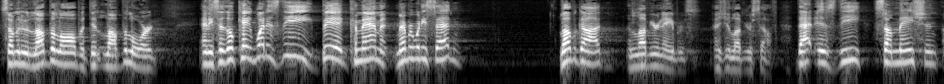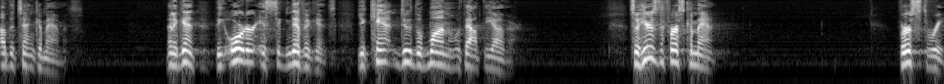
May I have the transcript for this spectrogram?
someone who loved the law but didn't love the Lord. And he says, Okay, what is the big commandment? Remember what he said? Love God and love your neighbors as you love yourself. That is the summation of the Ten Commandments. And again, the order is significant. You can't do the one without the other. So here's the first command. Verse 3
